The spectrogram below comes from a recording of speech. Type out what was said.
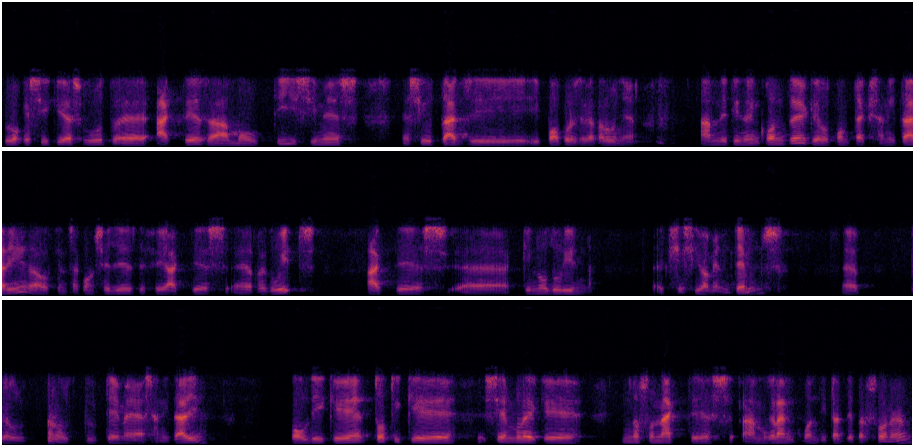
El que sí que hi ha sigut eh, actes a moltíssimes ciutats i, i pobles de Catalunya hem de tindre en compte que el context sanitari el que ens aconsella és de fer actes eh, reduïts, actes eh, que no durin excessivament temps eh, pel, pel tema sanitari. Vol dir que, tot i que sembla que no són actes amb gran quantitat de persones,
